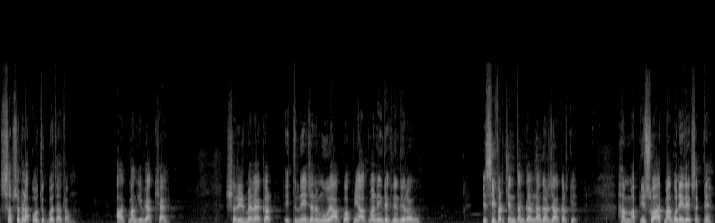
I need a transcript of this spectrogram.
सबसे बड़ा कौतुक बताता हूँ। आत्मा की व्याख्या है। शरीर में रहकर इतने जन्म हुए, आपको अपनी आत्मा नहीं देखने दे रहा वो। इसी पर चिंतन करना घर जा कर के। हम अपनी स्वात्मा को नहीं देख सकते हैं।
